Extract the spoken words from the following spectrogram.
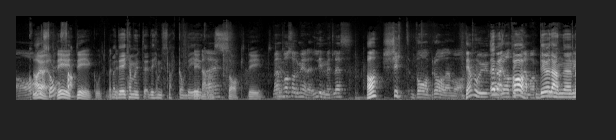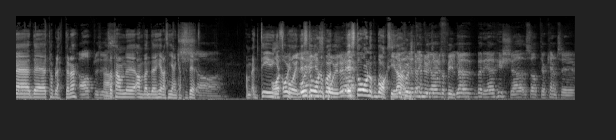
Ja. Coolt Ja, ja. Det, är, det är coolt. Men, Men det kan man ju inte, det kan man inte snacka om. Det är, det är en annan sak. Det är inte... Men vad sa du med det? Limitless? Ja, Shit vad bra den var. den var ju... Nej, men, Jag tyckte ja, den var det är den eh, med eh, tabletterna. Ja, precis. Så att han eh, använde hela sin hjärnkapacitet. Ja. Ja, men det är ju Oj, ingen oj, spoiler. oj, det, står vilken nog på, spoiler det det står nog på baksidan. Ja, första minuten jag- av filmen. Jag börjar hyscha så att jag kanske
